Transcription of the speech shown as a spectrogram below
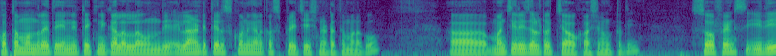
కొత్త మందులు అయితే ఎన్ని టెక్నికలలో ఉంది? ఇలాంటి తెలుసుకొని కనుక స్ప్రే చేసినట్టయితే మనకు మంచి రిజల్ట్ వచ్చే అవకాశం ఉంటుంది. సో ఫ్రెండ్స్ ఇది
